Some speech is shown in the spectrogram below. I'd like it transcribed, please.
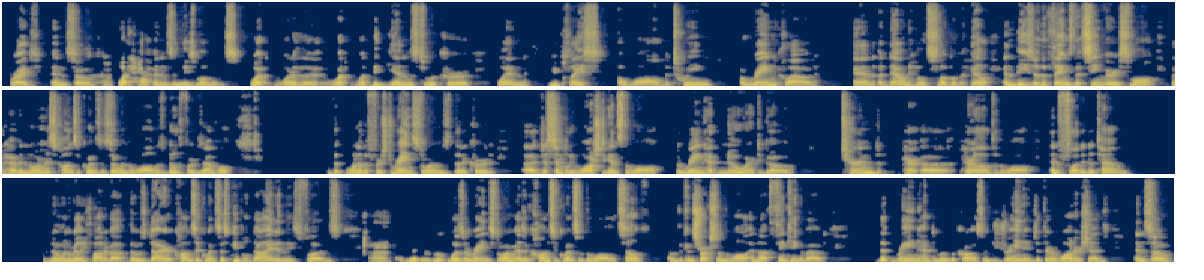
right? And so, uh-huh. what happens in these moments? What what are the what what begins to occur when you place a wall between a rain cloud and a downhill slope of a hill? And these are the things that seem very small but have enormous consequences. So, when the wall was built, for example, the, one of the first rainstorms that occurred uh, just simply washed against the wall. The rain had nowhere to go turned par- uh, parallel to the wall and flooded a town. No one really thought about those dire consequences. People died in these floods. Uh, was a rainstorm as a consequence of the wall itself, of the construction of the wall, and not thinking about that rain had to move across, the drainage, that there are watersheds. And so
